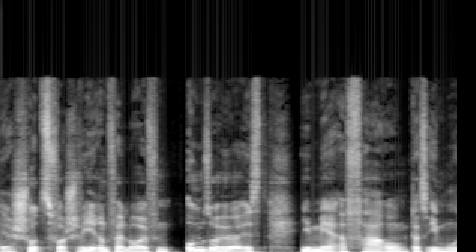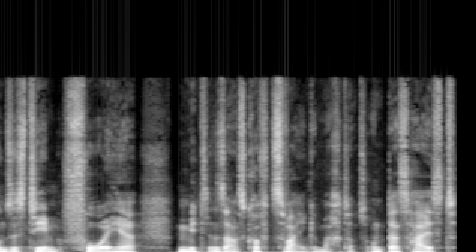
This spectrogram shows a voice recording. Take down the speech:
der Schutz vor schweren Verläufen umso höher ist, je mehr Erfahrung das Immunsystem vorher mit SARS-CoV-2 gemacht hat. Und das heißt,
